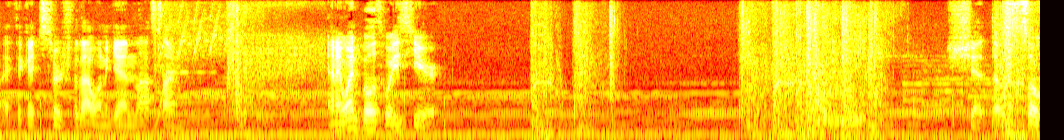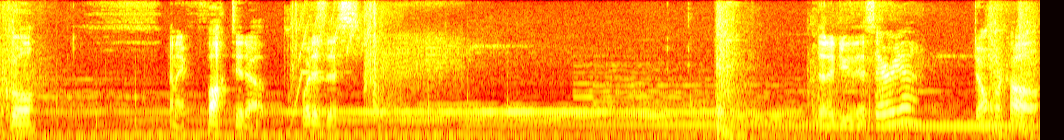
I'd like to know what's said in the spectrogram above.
I think I searched for that one again last time. And I went both ways here. Shit, that was so cool. And I fucked it up. What is this? Did I do this area? Don't recall.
